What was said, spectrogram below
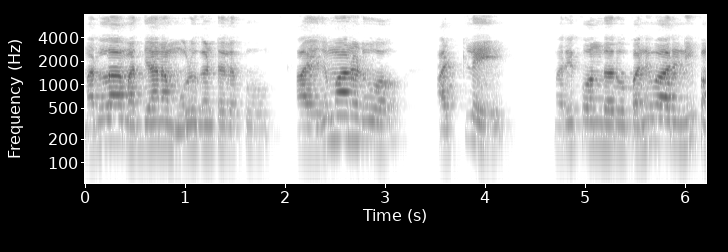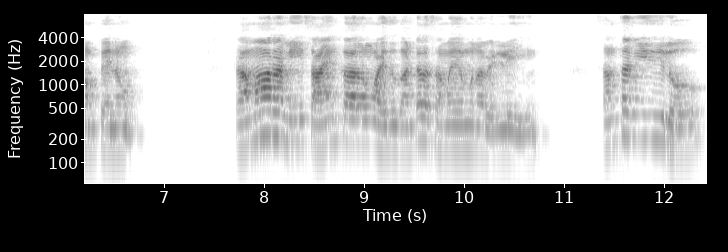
మరలా మధ్యాహ్నం మూడు గంటలకు ఆ యజమానుడు అట్లే మరికొందరు పనివారిని పంపెను. రమారమి సాయంకాలం ఐదు గంటల సమయమున వెళ్ళి సంత వీధిలో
